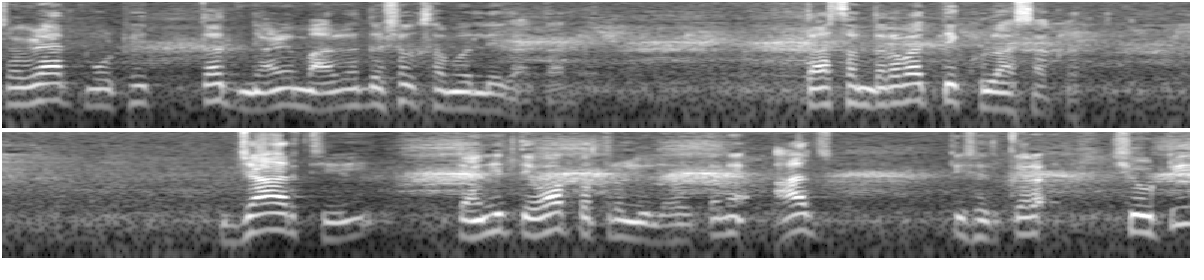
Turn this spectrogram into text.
सगळ्यात मोठे तज्ज्ञ आणि मार्गदर्शक समजले जातात. त्या संदर्भात ते खुलासा करतात. ज्या अर्थी त्यांनी तेव्हा पत्र लिहिलं होतं आणि आज ती शेतकऱ्या शेवटी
